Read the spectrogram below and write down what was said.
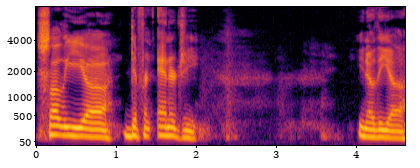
slightly uh, different energy. You know the uh,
